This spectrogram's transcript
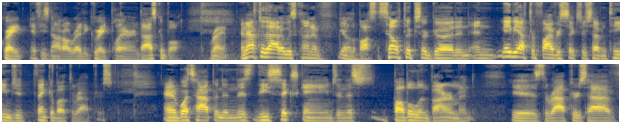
great, if he's not already great player in basketball. Right. And after that, it was kind of, you know, the Boston Celtics are good. And, and maybe after five or six or seven teams, you'd think about the Raptors. And what's happened in this, these six games in this bubble environment is the Raptors have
